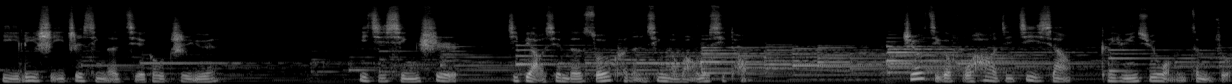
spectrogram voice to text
以历史一致性的结构制约，以及形式及表现的所有可能性的网络系统。只有几个符号及迹象可以允许我们这么做。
